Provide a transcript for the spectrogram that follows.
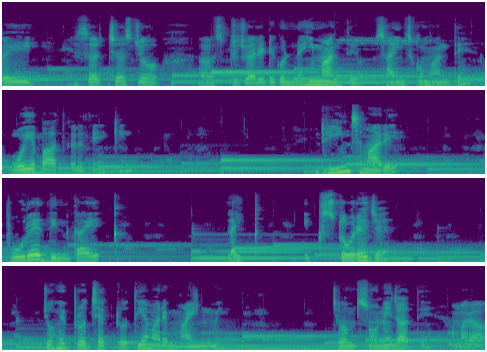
कई रिसर्चर्स जो स्पिरिचुअलिटी uh, को नहीं मानते साइंस को मानते हैं वो ये बात करते हैं कि ड्रीम्स हमारे पूरे दिन का एक लाइक like, एक स्टोरेज है जो हमें प्रोजेक्ट होती है हमारे माइंड में। जब हम सोने जाते हैं हमारा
